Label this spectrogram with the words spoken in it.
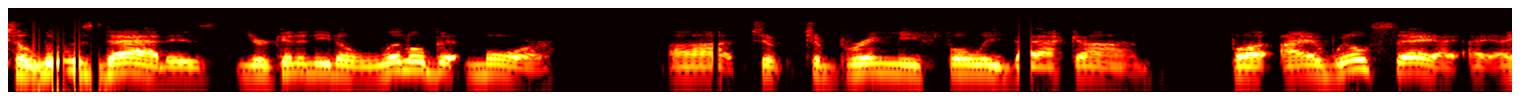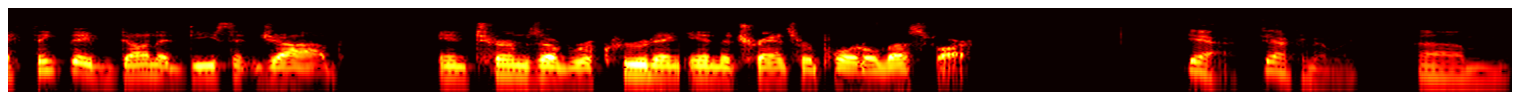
to lose that is you're going to need a little bit more uh, to to bring me fully back on. But I will say I, I think they've done a decent job in terms of recruiting in the transfer portal thus far. Yeah, definitely. Um,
